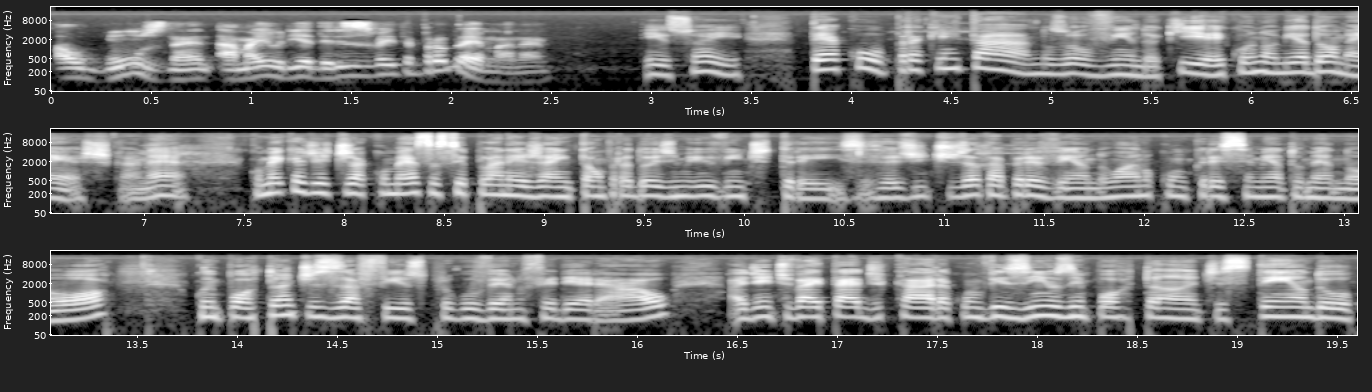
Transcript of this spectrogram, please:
alguns, né? A maioria deles vai ter problema, né? Isso aí. Teco, para quem está nos ouvindo aqui, a economia doméstica, né? Como é que a gente já começa a se planejar então para 2023? A gente já está prevendo um ano com crescimento menor, com importantes desafios para o governo federal. A gente vai estar tá de cara com vizinhos importantes, tendo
